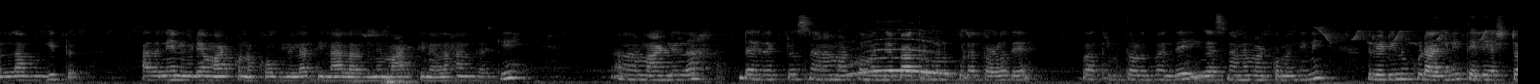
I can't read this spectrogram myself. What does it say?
ಎಲ್ಲ ಮುಗೀತು. ಅದನ್ನೇನು ವಿಡಿಯೋ ಮಾಡ್ಕೊಳಕ್ಕೆ ಹೋಗಲಿಲ್ಲ. ದಿನಾಲ ಅದನ್ನೇ ಮಾಡ್ತೀನಲ್ಲ, ಹಾಗಾಗಿ ಮಾಡಲಿಲ್ಲ. ಡೈರೆಕ್ಟು ಸ್ನಾನ ಮಾಡ್ಕೊಂಬಂದೆ ಬಾತ್ರೂಮನ್ನು ಕೂಡ ತೊಳೆದೆ. ಬಾತ್ರೂಮ್ ತೊಳೆದು ಬಂದೆ. ಈಗ ಸ್ನಾನ ಮಾಡ್ಕೊಂಬಂದಿನಿ ರೆಡಿನೂ ಕೂಡ ಆಗೀನಿ. ತಲೆ ಅಷ್ಟು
